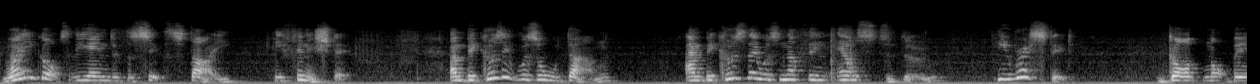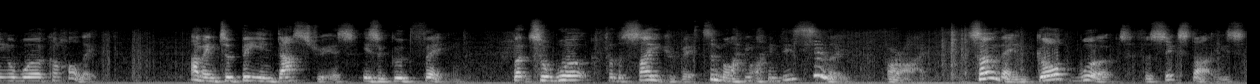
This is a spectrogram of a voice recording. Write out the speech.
When he got to the end of the sixth day, he finished it. And because it was all done, and because there was nothing else to do, he rested. God not being a workaholic. I mean, to be industrious is a good thing, but to work for the sake of it, to my mind, is silly. Alright. So then, God worked for six days.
